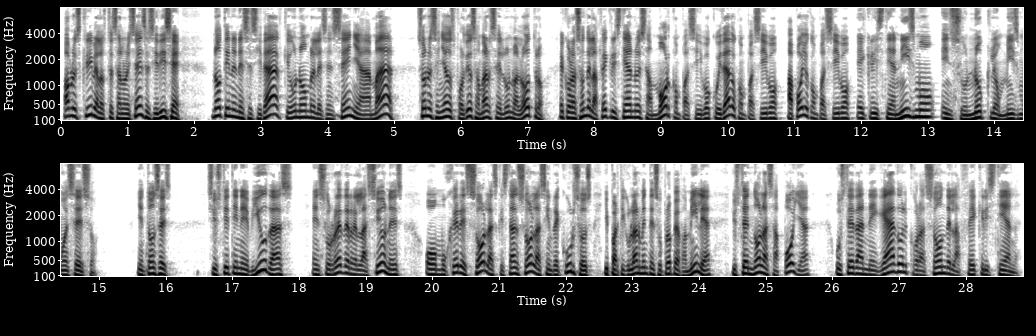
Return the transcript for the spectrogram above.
Pablo escribe a los tesalonicenses y dice, no tiene necesidad que un hombre les enseñe a amar. Son enseñados por Dios a amarse el uno al otro. El corazón de la fe cristiana es amor compasivo, cuidado compasivo, apoyo compasivo. El cristianismo en su núcleo mismo es eso. Y entonces, si usted tiene viudas en su red de relaciones o mujeres solas que están solas, sin recursos y particularmente en su propia familia, y usted no las apoya, usted ha negado el corazón de la fe cristiana.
